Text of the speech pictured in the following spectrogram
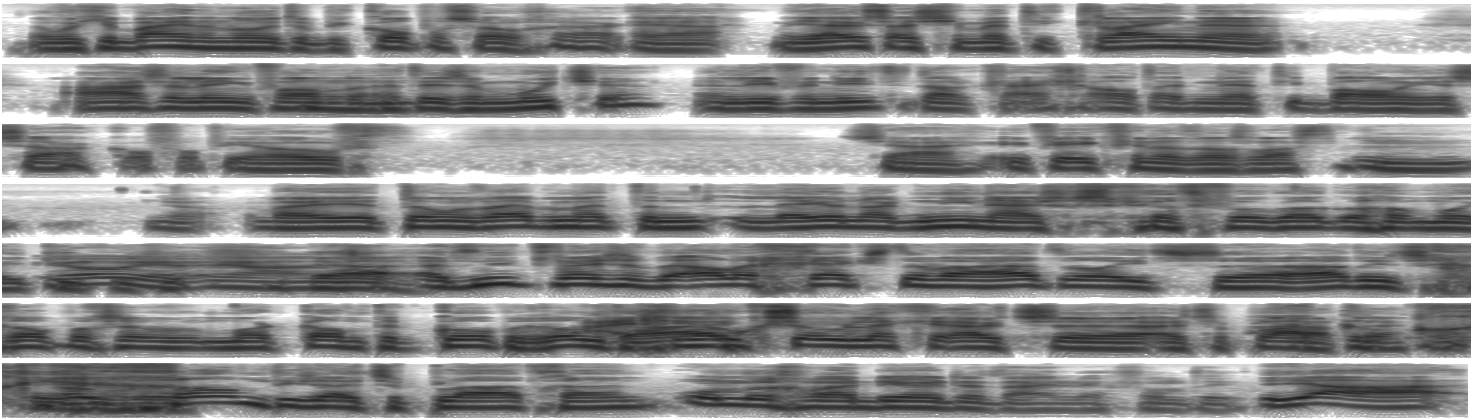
dan word je bijna nooit op je kop of zo geraakt. Ja. Maar juist als je met die kleine aarzeling van Mhm. het is een moetje en liever niet, dan krijg je altijd net die bal in je zak of op je hoofd. Dus ja, ik, vind- ik vind dat wel eens lastig. Mhm. Ja. Wij, eh, Thomas, wij hebben met een Leonard Nienhuis gespeeld. Dat vond ik ook wel een mooi type. Oh ja, ja. Ja, het is niet per se de allergekste, maar hij had wel iets, eh, hij had iets grappigs. Zo'n markante kop, rood Hij haar. ging ook zo lekker uit zijn uit zijn plaat. Hij kon gigantisch uit zijn plaat gaan. Ondergewaardeerd uiteindelijk, vond ik. Ja,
